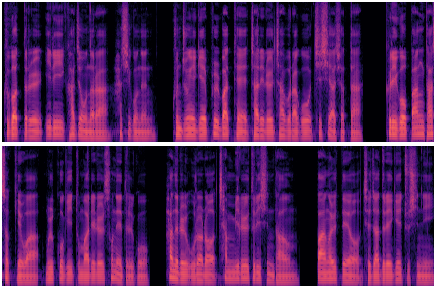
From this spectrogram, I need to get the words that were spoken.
그것들을 이리 가져오너라 하시고는 군중에게 풀밭에 자리를 잡으라고 지시하셨다. 그리고 빵 다섯 개와 물고기 두 마리를 손에 들고 하늘을 우러러 찬미를 들이신 다음 빵을 떼어 제자들에게 주시니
